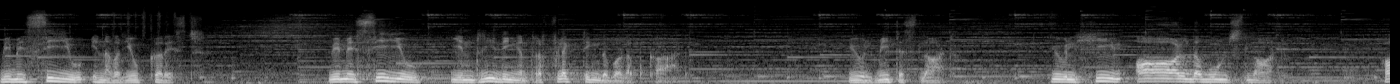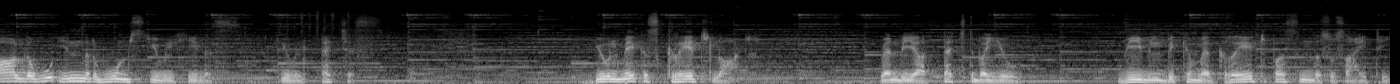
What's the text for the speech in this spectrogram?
We may see you in our Eucharist. We may see you in reading and reflecting the Word of God. You will meet us, Lord. You will heal all the wounds, Lord. All the inner wounds, you will heal us. You will touch us. You will make us great, Lord. When we are touched by you, we will become a great person in the society.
